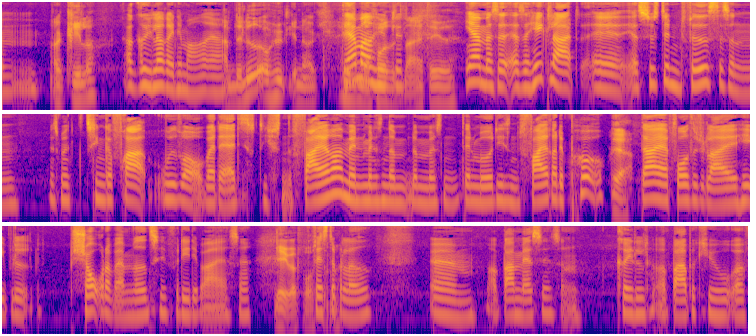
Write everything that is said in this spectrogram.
Um, Og griller. Og griller rigtig meget, ja. Jamen, det lyder jo hyggeligt nok. er meget hyggeligt. Nej, det, Jamen, altså, altså helt klart, øh, jeg synes, det er den fedeste sådan, hvis man tænker fra ud over, hvad det er, de, de sådan fejrer, men, men sådan, når, når man sådan, den måde, de sådan fejrer det på, ja, der er 4th of July helt vildt sjovt at være med til, fordi det bare er så fest og ballade. Um, og bare masse sådan grill og barbecue og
